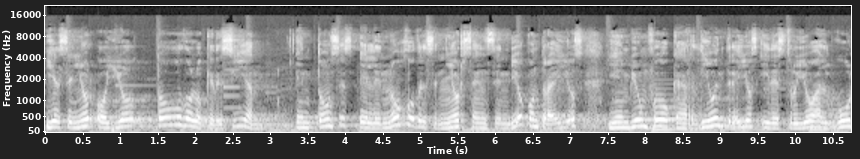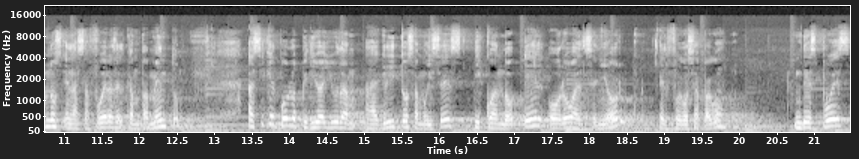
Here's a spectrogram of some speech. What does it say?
y el Señor oyó todo lo que decían. Entonces el enojo del Señor se encendió contra ellos y envió un fuego que ardió entre ellos y destruyó a algunos en las afueras del campamento. Así que el pueblo pidió ayuda a gritos a Moisés y cuando él oró al Señor, el fuego se apagó. Después,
